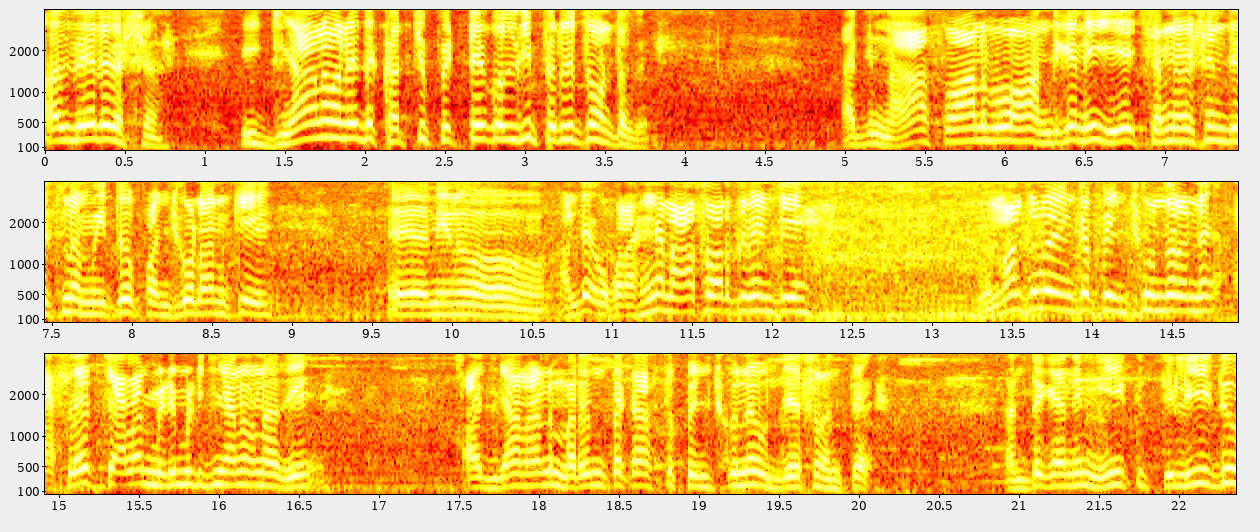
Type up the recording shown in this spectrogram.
అది వేరే విషయం. ఈ జ్ఞానం అనేది ఖర్చు పెట్టే కొలిది పెరుగుతూ ఉంటుంది. అది నా స్వానుభవం అందుకని ఏ చిన్న విషయం తెలిసినా మీతో పంచుకోవడానికి నేను అంటే ఒక రకంగా నా స్వార్థం ఏంటి? ఉన్నంతలో ఇంకా పెంచుకుందరండి అసలే చాలా మిడిమిడి జ్ఞానం ఉన్నది ఆ జ్ఞానాన్ని మరింత కాస్త పెంచుకునే ఉద్దేశం అంతే. అంతేగాని మీకు తెలియదు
